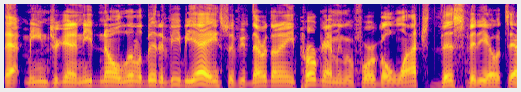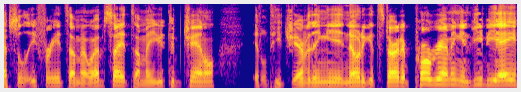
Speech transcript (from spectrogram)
That means you're going to need to know a little bit of VBA. So if you've never done any programming before, go watch this video. It's absolutely free. It's on my website. It's on my YouTube channel. It'll teach you everything you need to know to get started programming in VBA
